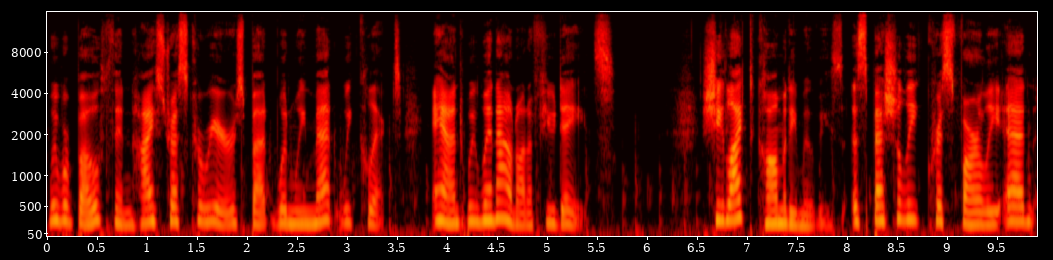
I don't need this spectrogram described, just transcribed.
we were both in high stress careers, but when we met, we clicked, and we went out on a few dates. She liked comedy movies, especially Chris Farley, and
